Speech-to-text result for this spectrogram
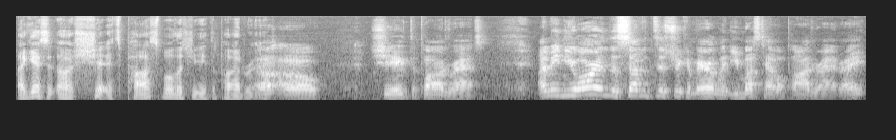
I guess. It, oh shit! It's possible that she ate the pod Uh rat. oh, she ate the pod rat. I mean, you are in the seventh district of Maryland. You must have a pod rat, right?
